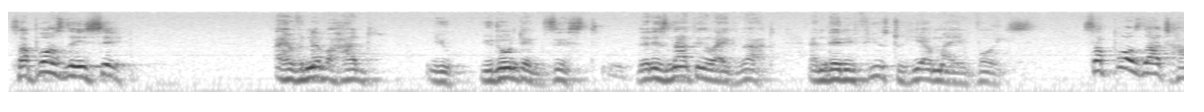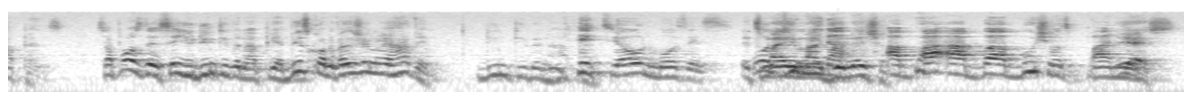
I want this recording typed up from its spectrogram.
Suppose they say, I have never had you, you don't exist, there is nothing like that, and they refuse to hear my voice. Suppose that happens. Suppose they say you didn't even appear. This conversation we're having didn't even happen. It's your own Moses. It's What my a- imagination. A, bush was burning. Yes.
